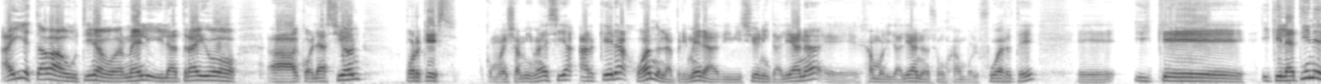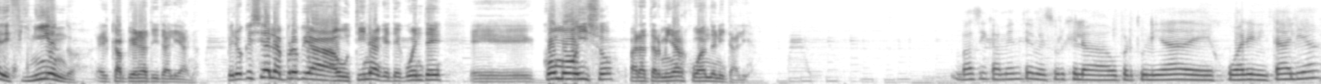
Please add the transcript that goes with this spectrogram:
Ahí estaba Agustina Modernelli y la traigo a colación porque es, como ella misma decía, arquera jugando en la primera división italiana. Eh, el handball italiano es un handball fuerte eh, y, que, y que la tiene definiendo el campeonato italiano. Pero que sea la propia Agustina que te cuente eh, cómo hizo para terminar jugando en Italia. Básicamente me surge la oportunidad de jugar en Italia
